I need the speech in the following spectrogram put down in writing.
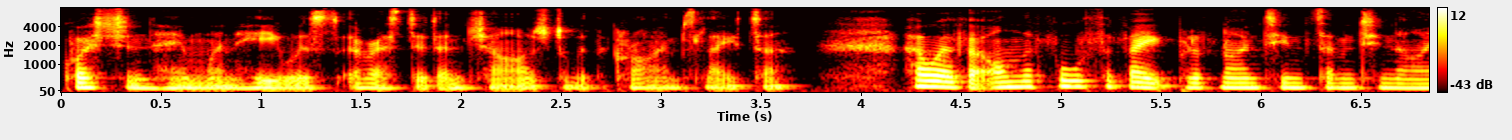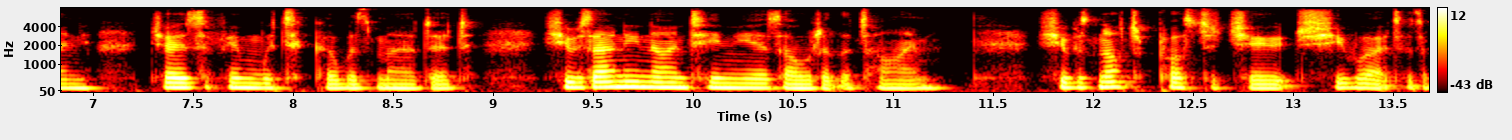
questioned him when he was arrested and charged with the crimes later. However, on the 4th of April of 1979, Josephine Whitaker was murdered. She was only 19 years old at the time. She was not a prostitute, she worked as a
